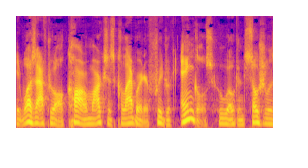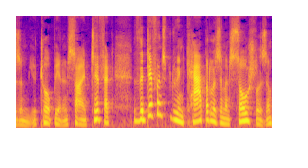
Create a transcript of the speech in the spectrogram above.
It was, after all, Karl Marx's collaborator Friedrich Engels who wrote in Socialism, Utopian, and Scientific that the difference between capitalism and socialism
